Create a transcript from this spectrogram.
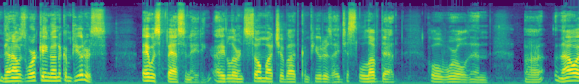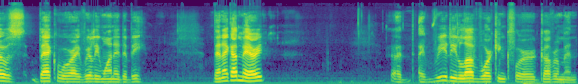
then I was working on the computers. It was fascinating. I learned so much about computers. I just loved that whole world. And uh, now I was back where I really wanted to be. Then I got married. I, I really loved working for government.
